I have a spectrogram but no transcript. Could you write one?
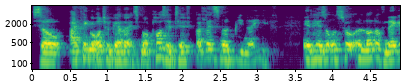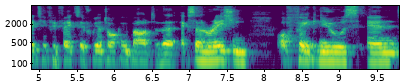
So i think altogether it's more positive but let's not be naive. It has also a lot of negative effects if we are talking about the acceleration of fake news and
